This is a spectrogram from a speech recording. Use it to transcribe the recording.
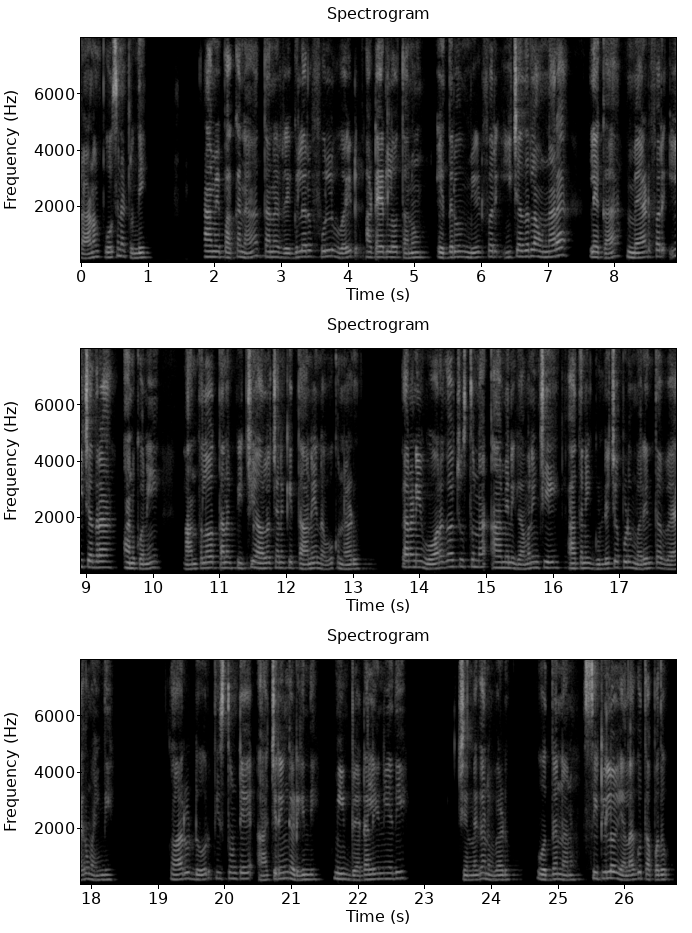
ప్రాణం పోసినట్టుంది. ఆమె పక్కన తన రెగ్యులర్ ఫుల్ వైట్ అటైర్లో తను ఇద్దరు మేడ్ ఫర్ ఈ చదరలా ఉన్నారా? లేక మ్యాడ్ ఫర్ ఈ చదరా అనుకొని అంతలో తన పిచ్చి ఆలోచనకి తానే నవ్వుకున్నాడు. తనని ఓరగా చూస్తున్న ఆమెని గమనించి అతని గుండె చప్పుడు మరింత వేగమైంది. కారు డోర్ తీస్తుంటే ఆశ్చర్యంగా అడిగింది మీ బెటాలియన్ లేనిది చిన్నగా నవ్వాడు. వద్దన్నాను. సిటీలో ఎలాగూ తప్పదు.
